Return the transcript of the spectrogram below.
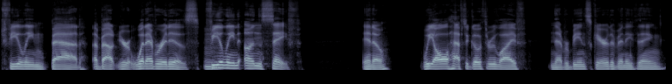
feeling bad about your whatever it is, Mm. feeling unsafe. You know, we all have to go through life never being scared of anything,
